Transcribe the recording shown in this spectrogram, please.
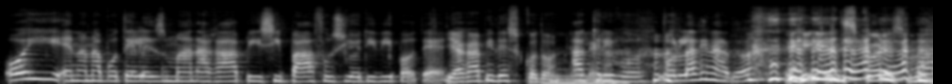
όχι έναν αποτέλεσμα αγάπη ή πάθους ή οτιδήποτε. Η αγάπη δεν σκοτώνει. Ακριβώς. Πολλά δυνατό. Είναι τη κόρη μου.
